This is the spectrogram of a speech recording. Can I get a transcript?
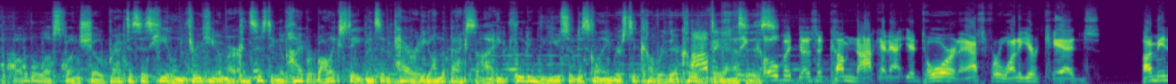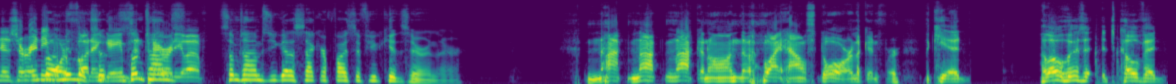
The Bubba the Love Sponge Show practices healing through humor, consisting of hyperbolic statements and parody on the backside, including the use of disclaimers to cover their collective Obviously, asses. COVID doesn't come knocking at your door and ask for one of your kids. I mean, is there any Well, I more mean, fun look, and so- games and parody left? Sometimes you got to sacrifice a few kids here and there. Knock, knock, knocking on the White House door looking for the kid. Hello, who is it? It's COVID.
